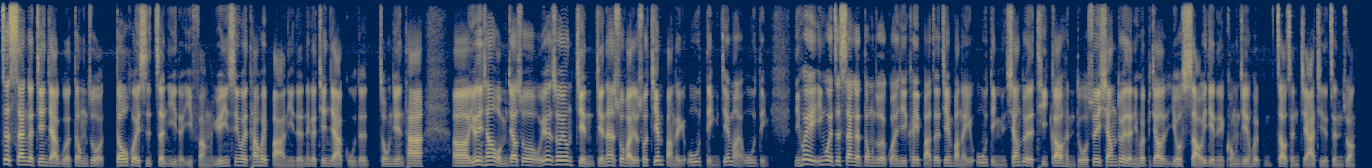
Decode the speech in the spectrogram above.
这三个肩胛骨的动作都会是正义的一方，原因是因为它会把你的那个肩胛骨的中间，它呃有点像我们叫说，我有时候用简简单的说法，就是说肩膀的一个屋顶，肩膀的屋顶。你会因为这三个动作的关系，可以把这个肩膀的一个屋顶相对的提高很多，所以相对的你会比较有少一点的空间，会造成夹脊的症状。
